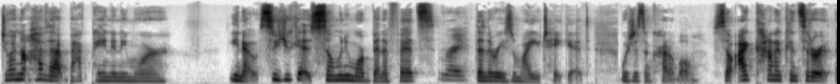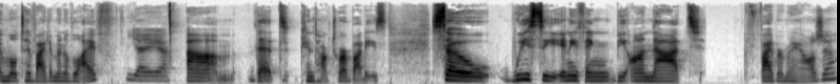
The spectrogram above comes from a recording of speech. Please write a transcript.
do I not have that back pain anymore? You know, so you get so many more benefits Right. than the reason why you take it, which is incredible. So I kind of consider it a multivitamin of life Yeah, yeah, yeah. um, that can talk to our bodies. So we see anything beyond that fibromyalgia.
